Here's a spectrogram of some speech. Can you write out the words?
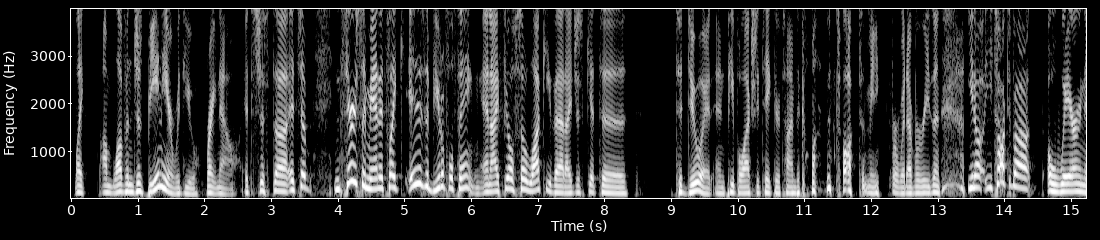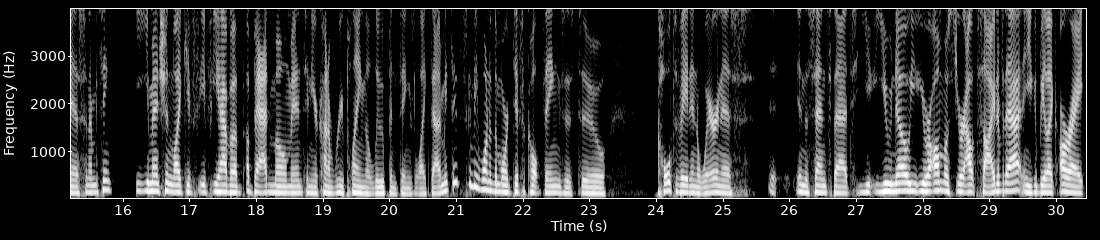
Like I'm loving just being here with you right now. It's just uh, it's a seriously, man. It's like it is a beautiful thing, and I feel so lucky that I just get to to do it and people actually take their time to come on and talk to me for whatever reason. You know, you talked about awareness and I think you mentioned like if, if you have a, a bad moment and you're kind of replaying the loop and things like that. I mean, it's gonna be one of the more difficult things is to cultivate an awareness in the sense that you, you know you're almost you're outside of that and you could be like all right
